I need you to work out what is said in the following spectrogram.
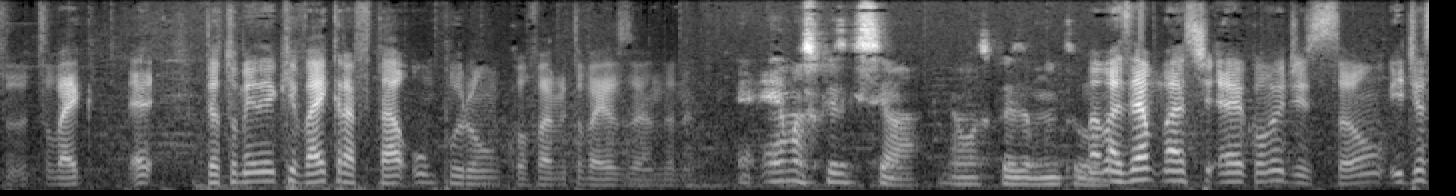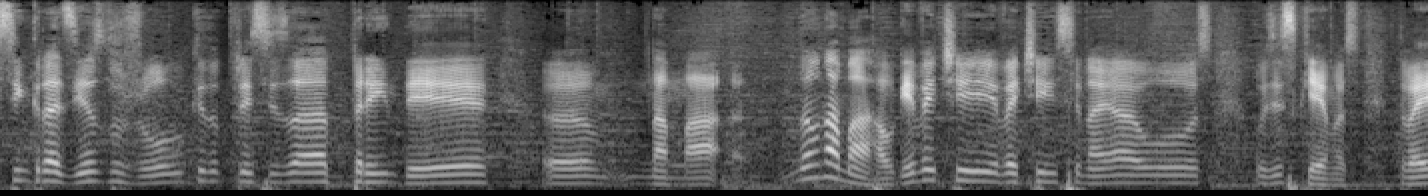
tu, tu vai. é, então tu meio que vai craftar um por um conforme tu vai usando, né? É, é umas coisas que, sei lá, é umas coisas muito. Ma- Mas é, mas é como eu disse, são idiosincrasias do jogo que tu precisa aprender ahn, na marra. Não na marra, alguém vai te, vai te ensinar os, os esquemas. Tu vai,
